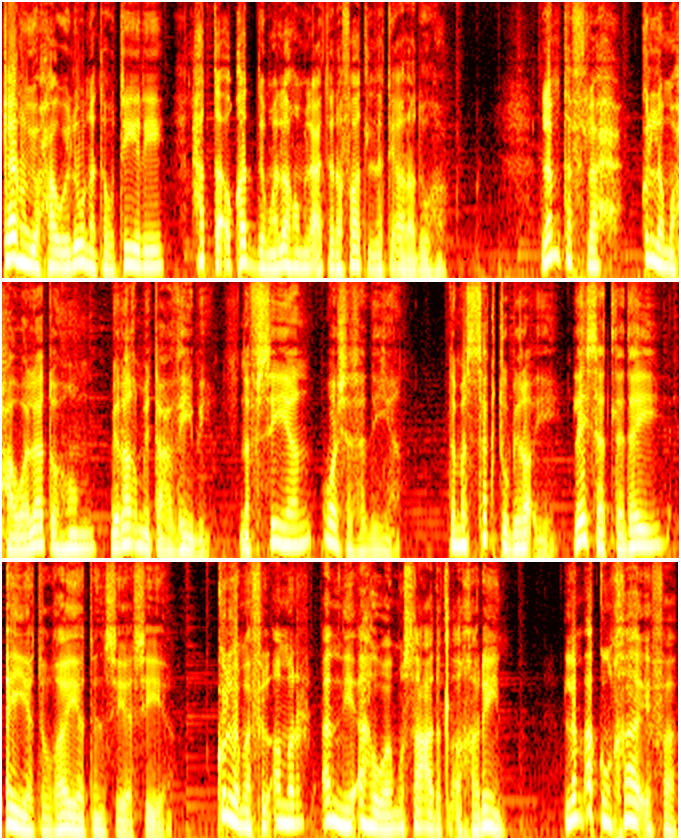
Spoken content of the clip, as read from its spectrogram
كانوا يحاولون توتيري حتى أقدم لهم الاعترافات التي أرادوها. لم تفلح كل محاولاتهم برغم تعذيبي نفسيا وجسديا. تمسكت برأيي ليست لدي أي غاية سياسية. كل ما في الأمر أني أهوى مساعدة الآخرين. لم أكن خائفة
